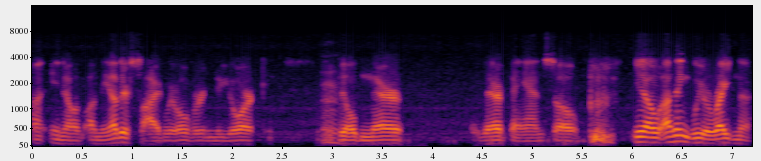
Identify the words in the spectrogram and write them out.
uh, you know, on the other side. We're over in New York, Mm. building their their band. So, you know, I think we were right in the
